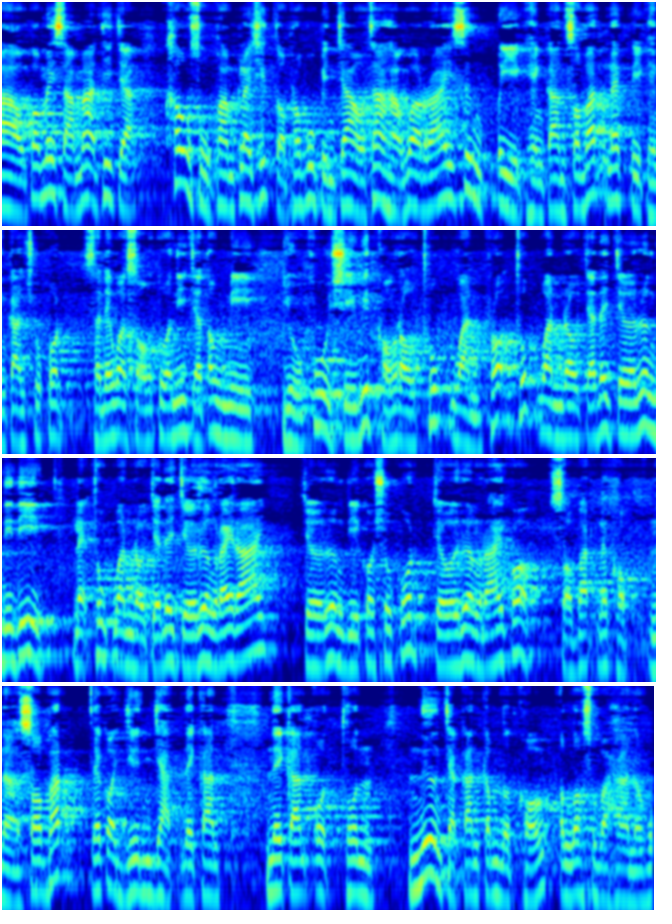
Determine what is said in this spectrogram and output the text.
บ่าวก็ไม่สามารถที่จะเข้าสู่ความใกล้ชิดต่อพระผู้เป็นเจ้า ถ้าหากว่าไร้ซึ่งปีกแห่งการสบัสดและปีกแห่งการชูคตแสดงว่าสองตัวนี้จะต้องมีอยู่คู่ชีวิตของเราทุกวัน เพราะทุกวันเราจะได้เจอเรื่องดีๆ และทุกวันเราจะได้เจอเรื่องร้ายๆ เจอเรื่องดีก็ชูคตเจอเรื่องร้ายก็สบัดและขอบหนาสบัดแล้วก็ยืนหยัดในการในการอดทนเนื่องจากการกำหนดของอัลลอฮฺสุบฮานะฮู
